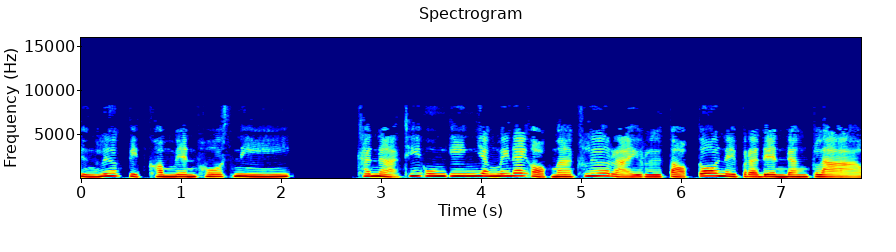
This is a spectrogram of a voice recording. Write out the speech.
ถึงเลือกปิดคอมเมนต์โพสต์นี้ ขณะที่อุ้งอิงยังไม่ได้ออกมาเคลื่อนไหวหรือตอบโต้ในประเด็นดังกล่าว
